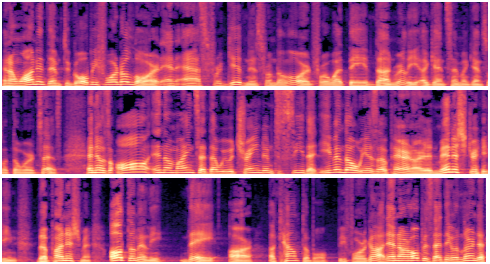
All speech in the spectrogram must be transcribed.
and I wanted them to go before the Lord and ask forgiveness from the Lord for what they've done, really, against Him, against what the Word says. And it was all in the mindset that we would train them to see that even though we as a parent are administrating the punishment, ultimately they are accountable before God. And our hope is that they would learn that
